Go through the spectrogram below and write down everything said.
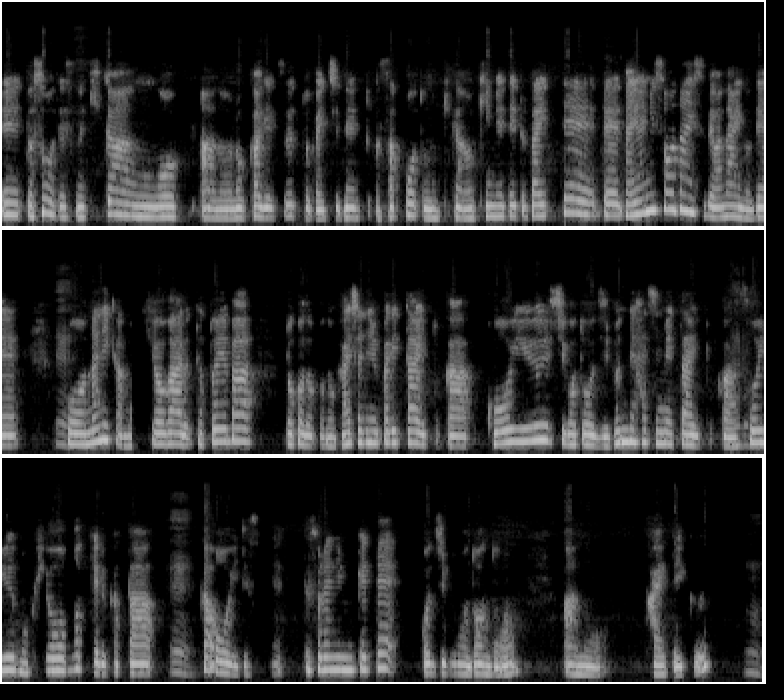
えっ、ー、と、そうですね。期間を、あの、6ヶ月とか1年とかサポートの期間を決めていただいて、で、悩み相談室ではないので、こう、何か目標がある。例えば、どこどこの会社に受かりたいとか、こういう仕事を自分で始めたいとか、そういう目標を持っている方が多いですね。で、それに向けて、こう自分をどんどん、あの、変えていく。うん、な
